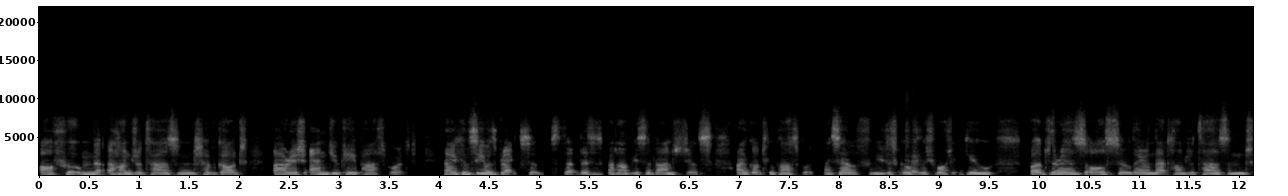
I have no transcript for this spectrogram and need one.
of whom 100,000 have got Irish and UK passports. Now you can see with Brexit that this has got obvious advantages. I've got two passports myself, and you just go okay. for the shorter queue. But there is also there in that 100,000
